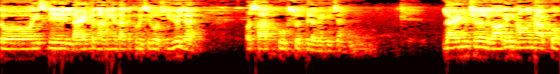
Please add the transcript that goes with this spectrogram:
तो इसलिए लाइट लगानी है ताकि थोड़ी सी रोशनी भी हो जाए और साथ खूबसूरत भी लगे किचन। लाइट इंशाल्लाह लगा के दिखाऊँगा मैं आपको।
